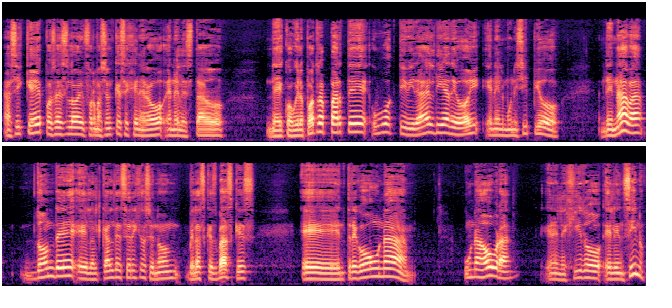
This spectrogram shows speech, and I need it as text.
Así que pues es la información que se generó en el estado de Coahuila. Por otra parte, hubo actividad el día de hoy en el municipio de Nava, donde el alcalde Sergio Zenón Velázquez Vázquez eh, entregó una, una obra en el ejido El Encino,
